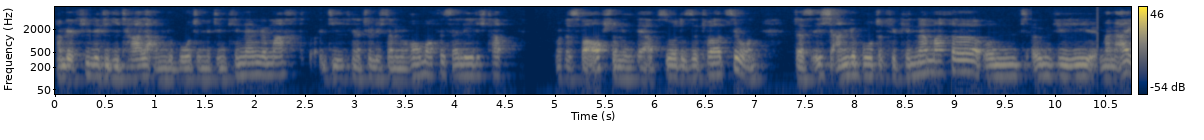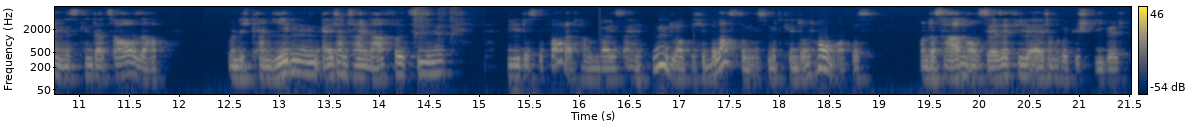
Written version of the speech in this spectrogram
haben wir viele digitale Angebote mit den Kindern gemacht, die ich natürlich dann im Homeoffice erledigt habe. Und das war auch schon eine sehr absurde Situation, dass ich Angebote für Kinder mache und irgendwie mein eigenes Kind da zu Hause habe. Und ich kann jeden Elternteil nachvollziehen, wie die das gefordert haben, weil es eine unglaubliche Belastung ist mit Kind und Homeoffice. Und das haben auch sehr, sehr viele Eltern rückgespiegelt.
